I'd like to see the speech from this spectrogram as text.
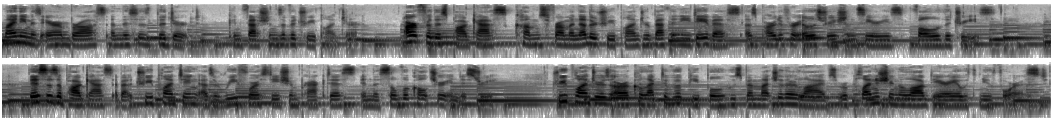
My name is Aaron Bross, and this is The Dirt Confessions of a Tree Planter. Art for this podcast comes from another tree planter, Bethany Davis, as part of her illustration series, Follow the Trees. This is a podcast about tree planting as a reforestation practice in the silviculture industry. Tree planters are a collective of people who spend much of their lives replenishing a logged area with new forest.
